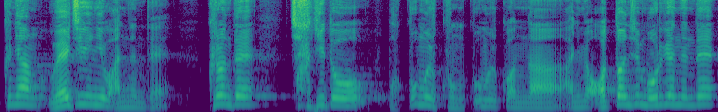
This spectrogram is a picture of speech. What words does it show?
그냥 외지인이 왔는데 그런데 자기도 뭐 꿈을 꾼 꿈을 꿨나 아니면 어떤지 모르겠는데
